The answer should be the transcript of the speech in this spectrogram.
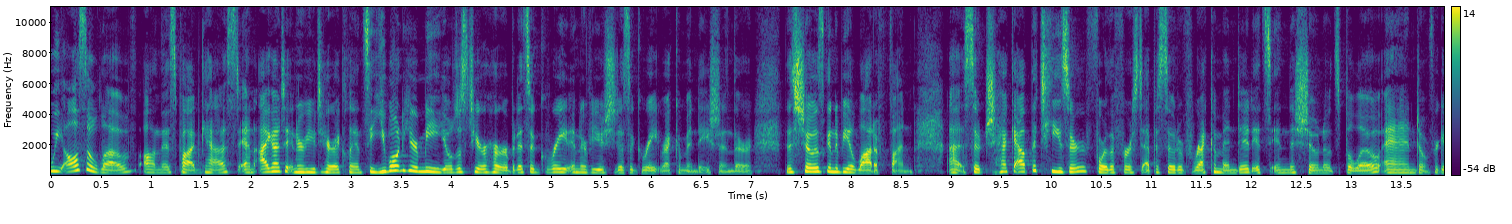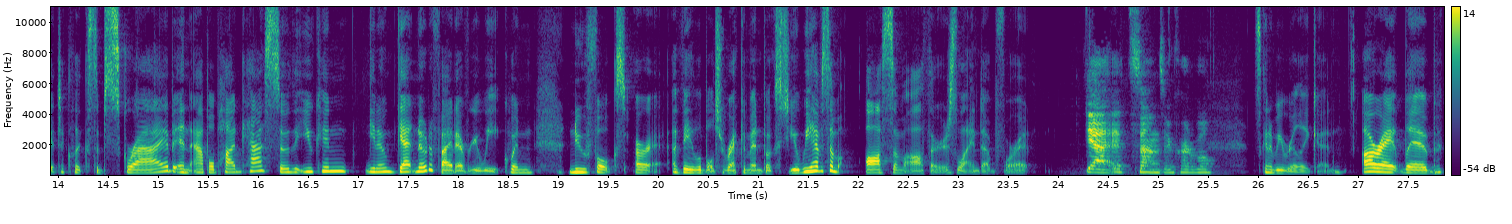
we also love on this podcast. And I got to interview Tara Clancy. You won't hear me, you'll just hear her, but it's a great interview. She does a great recommendation. There, this show is going to be a lot of fun. Uh, so check out the teaser for the first episode of Recommended. It's in the show notes below. And don't forget to click subscribe in Apple Podcasts so that you can, you know, get notified every week when new folks are available to recommend books to you. We have some awesome authors lined up for it. Yeah, it sounds incredible. It's going to be really good. All right, Lib,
